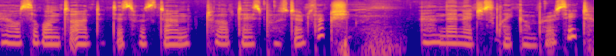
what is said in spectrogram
I also want to add that this was done 12 days post-infection. And then I just click on proceed.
